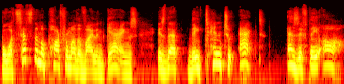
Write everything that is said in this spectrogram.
But what sets them apart from other violent gangs is that they tend to act as if they are.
